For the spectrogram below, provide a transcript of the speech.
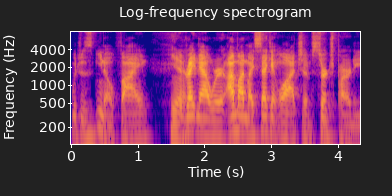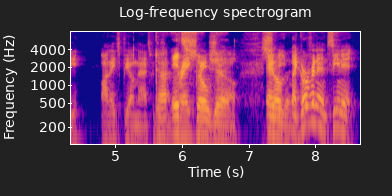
which was you know fine. Yeah. And right now we're I'm on my second watch of Search Party on HBO Max, which is a it's great, so great good. show. And So we- good. my girlfriend hadn't seen it,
